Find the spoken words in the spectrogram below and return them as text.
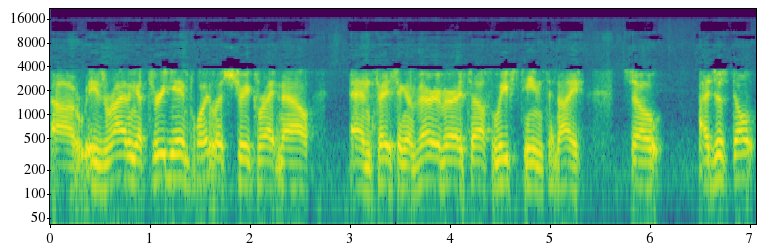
Uh, he's riding a three-game pointless streak right now and facing a very, very tough Leafs team tonight. So I just don't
